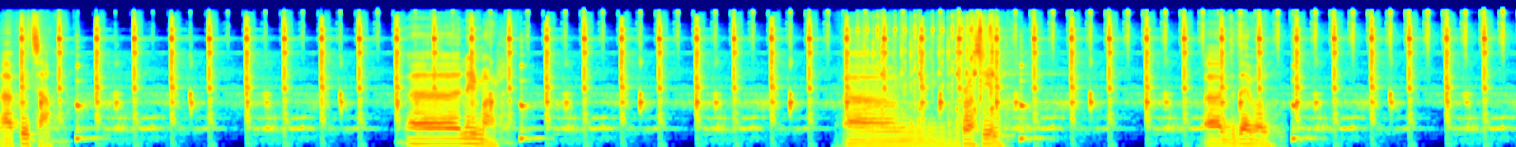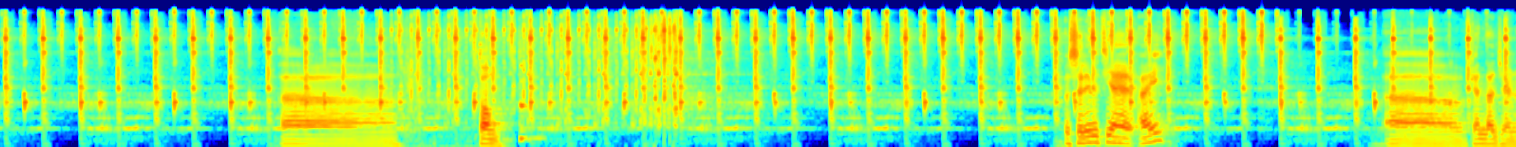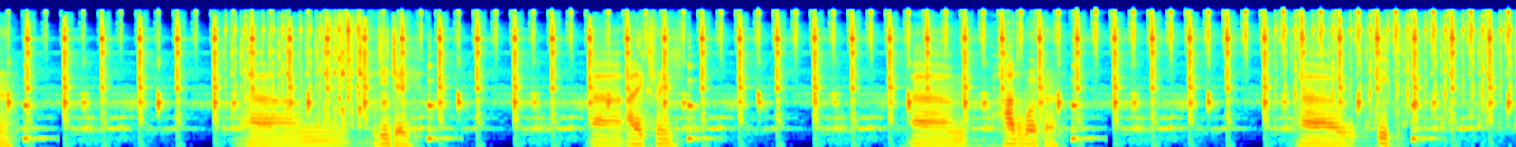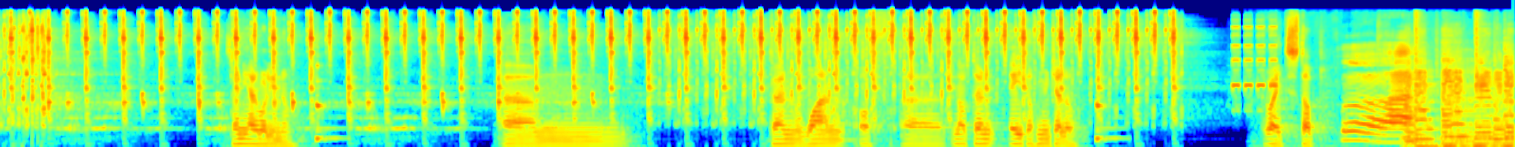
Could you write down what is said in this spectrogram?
Uh, pizza. Uh, Neymar. Um, Brazil. Uh, the devil. Uh, Tom. A celebrity I, I uh, Kendall Jenner. Um, DJ. Uh, Alex Rins. Um, hard worker. Uh. Tony Arbolino. Um, turn one of, uh, no, turn eight of Mugello. Wait, stop. Ah.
